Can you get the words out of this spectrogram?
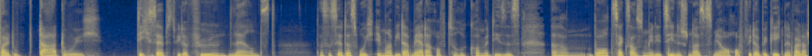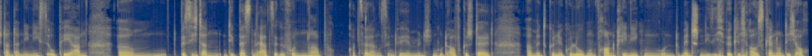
Weil du dadurch dich selbst wieder fühlen lernst das ist ja das, wo ich immer wieder mehr darauf zurückkomme, dieses ähm, Board Sex aus dem Medizinischen. Da ist es mir auch oft wieder begegnet, weil da stand dann die nächste OP an, ähm, bis ich dann die besten Ärzte gefunden habe. Gott sei Dank sind wir hier in München gut aufgestellt äh, mit Gynäkologen und Frauenkliniken und Menschen, die sich wirklich auskennen und dich auch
